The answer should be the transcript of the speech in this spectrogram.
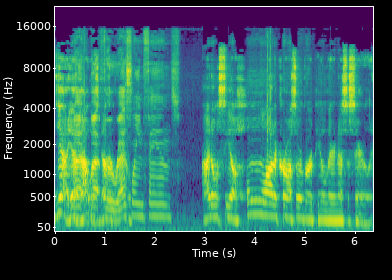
Yeah, yeah, but that was but for cool. wrestling fans, I don't see a whole lot of crossover appeal there necessarily.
